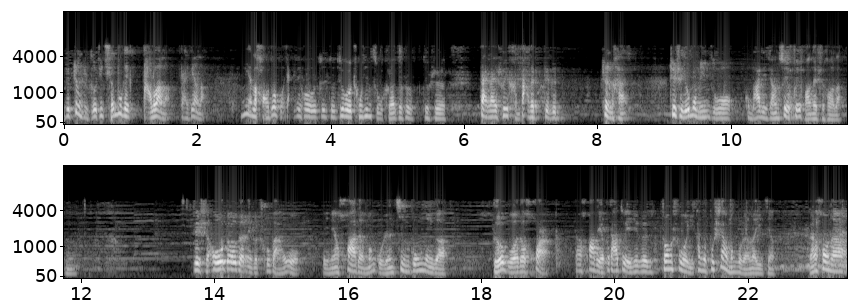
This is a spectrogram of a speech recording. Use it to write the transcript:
就政治格局全部给打乱了，改变了，灭了好多国家，最后最最最后重新组合，就是就是带来所以很大的这个震撼。这是游牧民族恐怕历史上最辉煌的时候了，嗯。这是欧洲的那个出版物里面画的蒙古人进攻那个德国的画儿但画的也不大对，这个装束一看就不像蒙古人了已经。然后呢，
